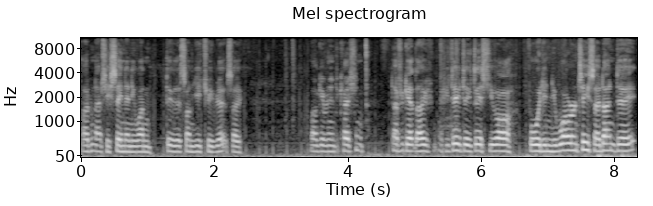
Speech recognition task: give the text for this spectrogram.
I haven't actually seen anyone do this on YouTube yet, so I'll give an indication. Don't forget though, if you do do this, you are voiding your warranty, so don't do it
